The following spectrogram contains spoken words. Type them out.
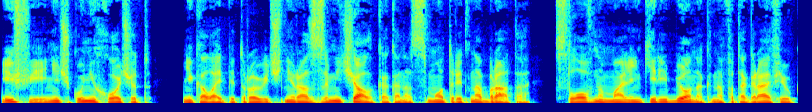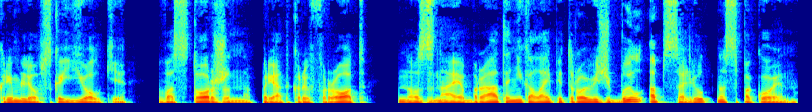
И фенечку не хочет. Николай Петрович не раз замечал, как она смотрит на брата, словно маленький ребенок на фотографию кремлевской елки, восторженно приоткрыв рот, но, зная брата, Николай Петрович был абсолютно спокоен.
